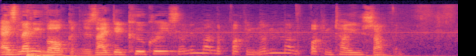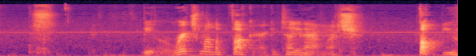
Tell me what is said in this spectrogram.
as many Vulcans as I did Kukris, let me motherfucking let me motherfucking tell you something. Be a rich motherfucker, I can tell you that much. Fuck you.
